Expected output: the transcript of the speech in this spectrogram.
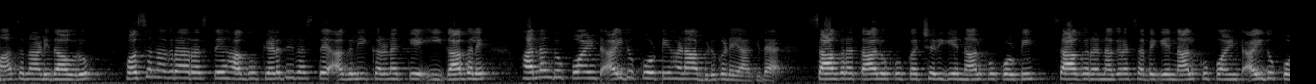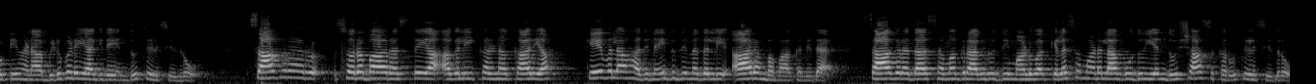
ಮಾತನಾಡಿದ ಅವರು, ಹೊಸನಗರ ರಸ್ತೆ ಹಾಗೂ ಕೆಳದಿ ರಸ್ತೆ ಅಗಲೀಕರಣಕ್ಕೆ ಈಗಾಗಲೇ ಹನ್ನೊಂದು ಪಾಯಿಂಟ್ ಐದು ಕೋಟಿ ಹಣ ಬಿಡುಗಡೆಯಾಗಿದೆ. ಸಾಗರ ತಾಲೂಕು ಕಚೇರಿಗೆ ನಾಲ್ಕು ಕೋಟಿ, ಸಾಗರ ನಗರಸಭೆಗೆ ನಾಲ್ಕು ಪಾಯಿಂಟ್ ಐದು ಕೋಟಿ ಹಣ ಬಿಡುಗಡೆಯಾಗಿದೆ ಎಂದು ತಿಳಿಸಿದರು. ಸಾಗರ ಸೊರಬ ರಸ್ತೆಯ ಅಗಲೀಕರಣ ಕಾರ್ಯ ಕೇವಲ ಹದಿನೈದು ದಿನದಲ್ಲಿ ಆರಂಭವಾಗಲಿದೆ. ಸಾಗರದ ಸಮಗ್ರ ಅಭಿವೃದ್ಧಿ ಮಾಡುವ ಕೆಲಸ ಮಾಡಲಾಗುವುದು ಎಂದು ಶಾಸಕರು ತಿಳಿಸಿದರು.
